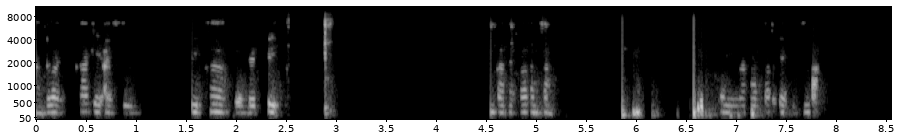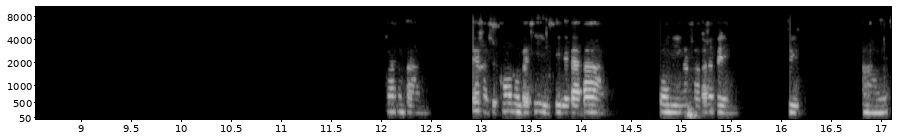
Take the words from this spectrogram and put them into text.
ารด้วยค่า kic คือค่าวงเล็บปิดการแทนค่าคำสั่งตรงนี้นะคะก็จะเป็นที่ตัดก็ทำการแก้ไขชุดข้อมูลไปที่ c data ตรงนี้นะคะก็จะเป็น fit out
